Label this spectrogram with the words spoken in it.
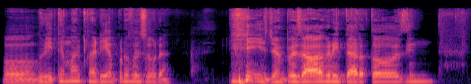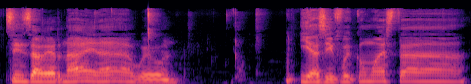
O grite malparida profesora. Y yo empezaba a gritar todo sin, sin saber nada de nada, huevón. Y así fue como hasta,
